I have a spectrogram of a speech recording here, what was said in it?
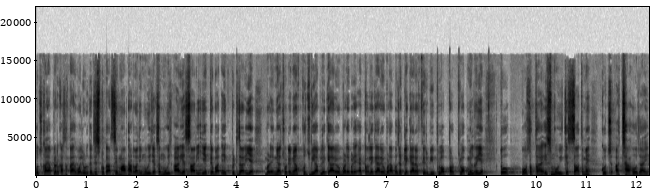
कुछ काया पलट कर सकता है। बॉलीवुड के जिस प्रकार से मारधाड़ वाली मूवीज़ एक्शन मूवीज़ आ रही है, सारी एक के बाद एक पिट जा रही है। बड़े मियाँ, छोटे मियाँ, कुछ भी आप लेके आ रहे हो बड़े बड़े एक्टर लेके आ रहे हो, बड़ा बजट लेके आ रहे हो, फिर भी फ्लॉप पर फ्लॉप मिल रही है। तो हो सकता है इस मूवी के साथ में कुछ अच्छा हो जाए।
